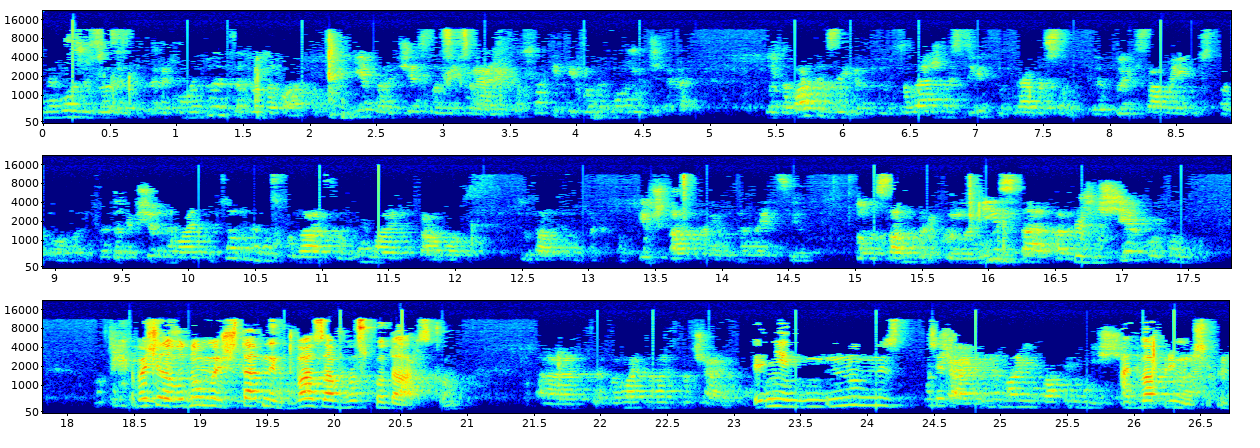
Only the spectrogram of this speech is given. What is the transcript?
вони можуть рекомендується додавати. Є перечислений перелік посад, які вони можуть е, додавати в залежності від потреби тої самої установи. Тобто, якщо немає підсобне господарство, вони мають право додати наприклад, півштатної одиниці того самого економіста там, чи ще ну, Я бачила в одному із штатних два завгосподарства. Е, ви маєте на почаю. Е, Ні, ну не Почаю, вони мають два приміщення. А, два приміщення.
